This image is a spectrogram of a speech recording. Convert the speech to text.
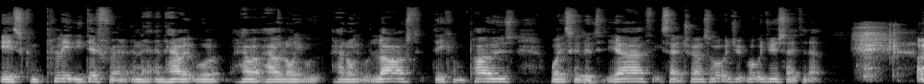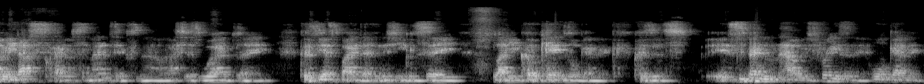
is completely different, and, and how it will how how long it will how long it will last, decompose, what it's going to do to the earth, etc. So what would you what would you say to that? I mean, that's kind of semantics now. That's just wordplay. Because yes, by definition, you could say bloody cocaine's organic because it's it's depending on how he's phrasing it. Organic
